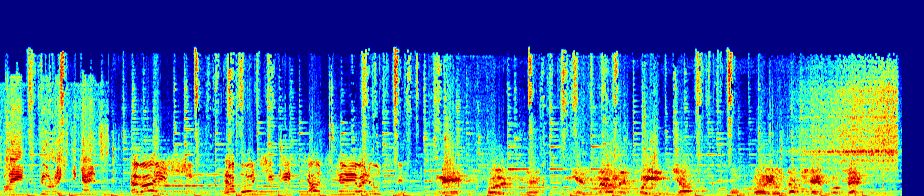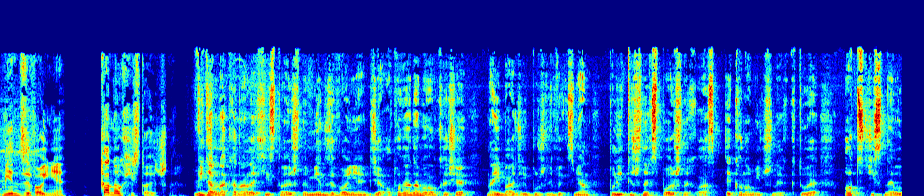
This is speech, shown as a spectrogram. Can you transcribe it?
Arbeit für richtig hältst. Товарищи, рабочая крестьянская революция. My w Polsce nie znamy pojęcia pokoju za wszelką cenę. Międzywojnie. Kanał historyczny. Witam na kanale historycznym Międzywojnie, gdzie opowiadamy o okresie najbardziej burzliwych zmian politycznych, społecznych oraz ekonomicznych, które odcisnęły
